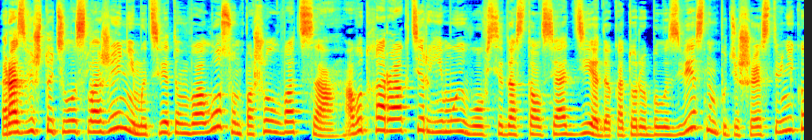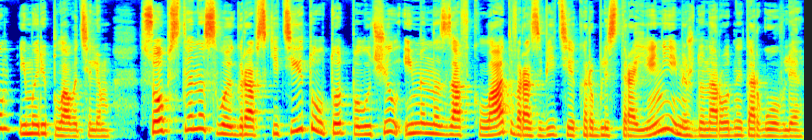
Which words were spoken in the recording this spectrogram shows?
разве что телосложением и цветом волос он пошел в отца, а вот характер ему и вовсе достался от деда, который был известным путешественником и мореплавателем. Собственно, свой графский титул тот получил именно за вклад в развитие кораблестроения и международной торговли.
